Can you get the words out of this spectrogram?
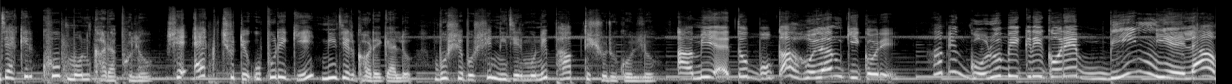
জ্যাকের খুব মন খারাপ হলো। সে এক ছুটে উপরে গিয়ে নিজের ঘরে গেল। বসে বসে নিজের মনে ভাবতে শুরু করল। আমি এত বোকা হলাম কি করে? আমি গরু বিক্রি করে বিন নিয়ে এলাম।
